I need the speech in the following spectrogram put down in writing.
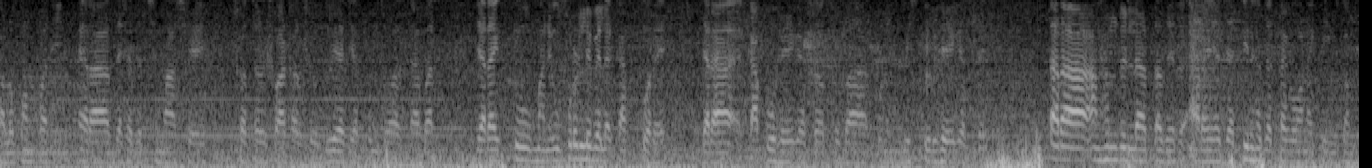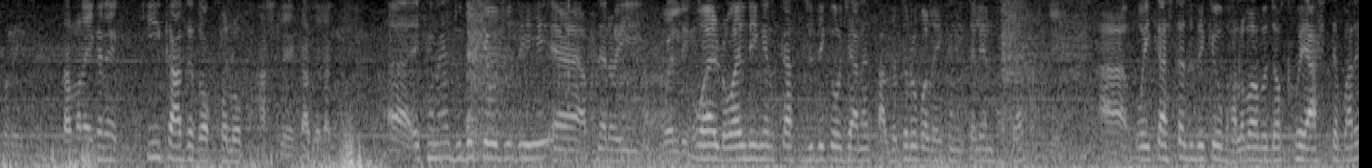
ভালো কোম্পানি এরা দেখা যাচ্ছে মাসে সতেরোশো আঠারোশো দুই হাজার পর্যন্ত আছে। আবার যারা একটু মানে উপরের লেভেলে কাজ করে যারা কাপড় হয়ে গেছে অথবা কোনো মিস্ত্রি হয়ে গেছে তারা আলহামদুলিল্লাহ তাদের আড়াই হাজার তিন হাজার টাকা অনেকে ইনকাম করে। তার মানে এখানে কি কাজে দক্ষ লোক আসলে কাজে লাগবে? এখানে যদি কেউ যদি আপনার ওই ওয়েল্ডিং ওয়েল্ড ওয়েল্ডিং এর কাজ যদি কেউ জানে সালভেতরও বলে এখানে ইতালিয়ান ভাষা। ওই কাজটা যদি কেউ ভালোভাবে দক্ষ হয়ে আসতে পারে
